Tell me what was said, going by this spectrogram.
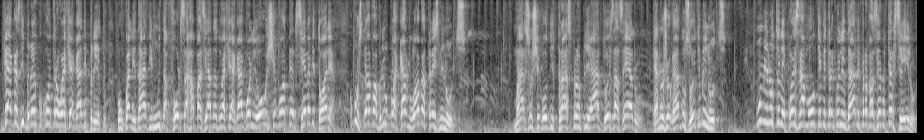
Vegas de branco contra o FH de preto. Com qualidade e muita força, a rapaziada do FH goleou e chegou à terceira vitória. O Gustavo abriu o placar logo a 3 minutos. Márcio chegou de trás para ampliar 2 a 0. Eram jogados 8 minutos. Um minuto depois, Ramon teve tranquilidade para fazer o terceiro.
